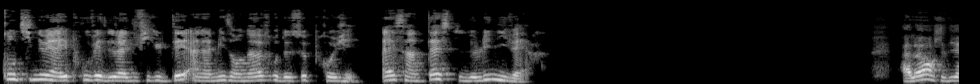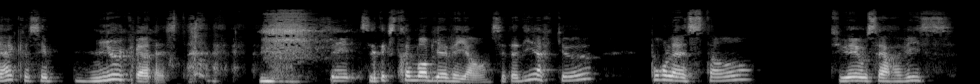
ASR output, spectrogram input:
continuer à éprouver de la difficulté à la mise en œuvre de ce projet? Est-ce un test de l'univers? Alors, je dirais que c'est mieux qu'un test. c'est extrêmement bienveillant. C'est-à-dire que, pour l'instant, tu es au service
